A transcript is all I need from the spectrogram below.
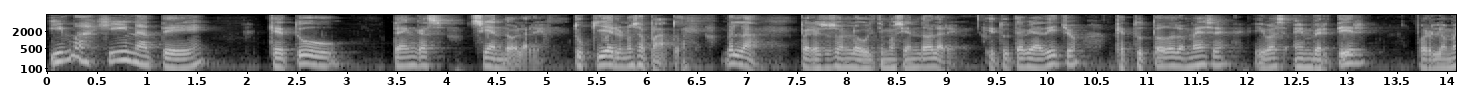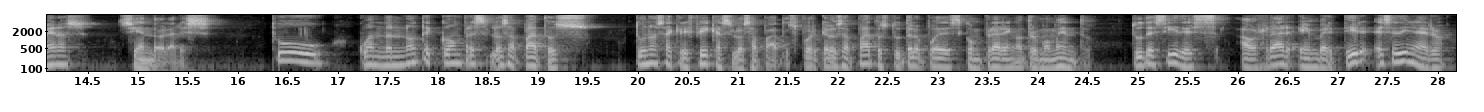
Imagínate que tú tengas 100 dólares. Tú quieres unos zapatos, ¿verdad? Pero esos son los últimos 100 dólares. Y tú te había dicho que tú todos los meses ibas a invertir por lo menos 100 dólares. Tú, cuando no te compras los zapatos, tú no sacrificas los zapatos, porque los zapatos tú te los puedes comprar en otro momento tú decides ahorrar e invertir ese dinero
